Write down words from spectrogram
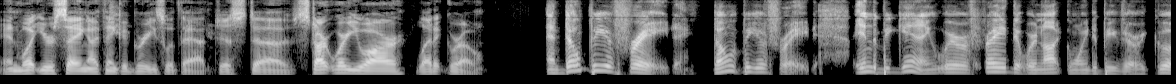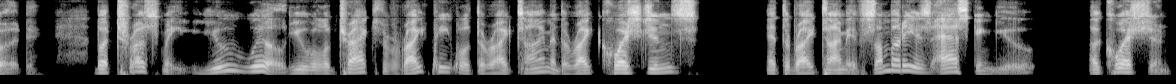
and what you're saying, I think, agrees with that. Just uh, start where you are, let it grow. And don't be afraid. Don't be afraid. In the beginning, we're afraid that we're not going to be very good. But trust me, you will. You will attract the right people at the right time and the right questions at the right time. If somebody is asking you a question,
